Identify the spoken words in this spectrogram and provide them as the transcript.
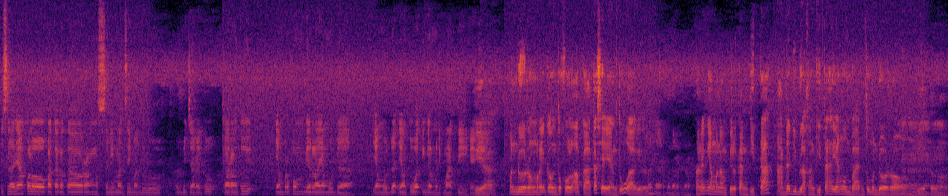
istilahnya kalau kata-kata orang seniman-seniman dulu berbicara itu sekarang tuh yang perform biarlah yang muda yang muda yang tua tinggal menikmati kayak gitu Iya, mendorong mereka untuk follow up ke atas ya yang tua gitu. benar benar benar Karena yang menampilkan kita ada di belakang kita yang membantu mendorong Hmm. gitu loh.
